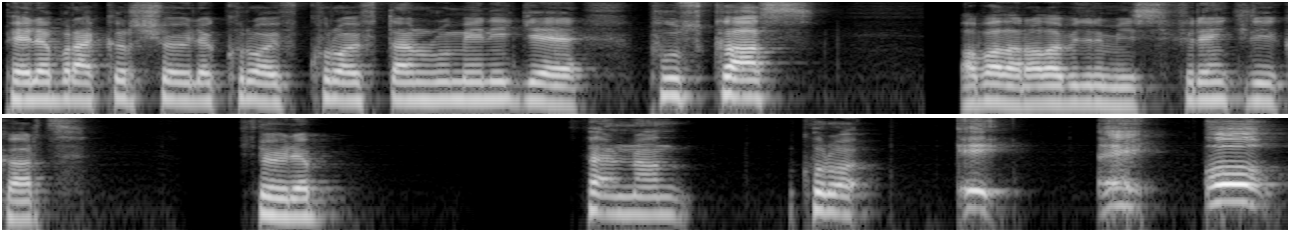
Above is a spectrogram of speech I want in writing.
Pele bırakır şöyle Cruyff. Cruyff'tan Rumenige. Puskas. Babalar alabilir miyiz? Frank Rijkaard. Şöyle Fernand Cruyff. E, e, o,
